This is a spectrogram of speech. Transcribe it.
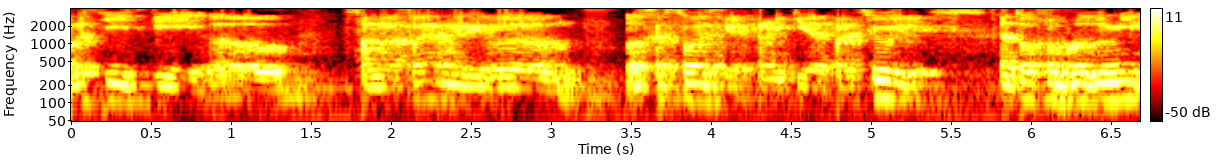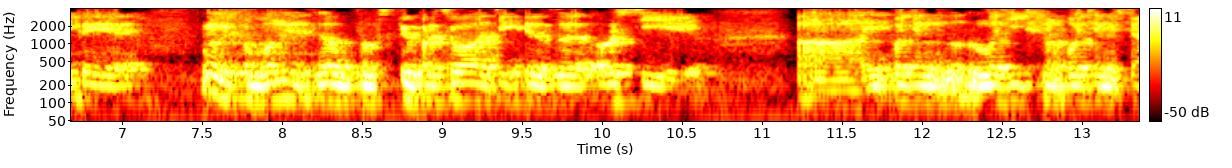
російський. Е, Саме фермерів е, херсонських, там які працюють, для того, щоб розуміти, ну і щоб вони е, співпрацювали тільки з Росією. І потім логічно, потім вся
